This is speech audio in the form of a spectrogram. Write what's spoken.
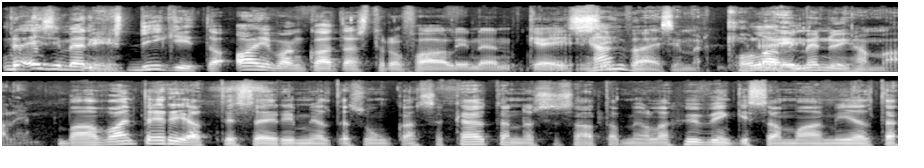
no esimerkiksi niin. digita, aivan katastrofaalinen keissi. Ihan hyvä esimerkki. Olavi- Ei mennyt ihan maaliin. Mä oon vain periaatteessa eri mieltä sun kanssa. Käytännössä saatamme olla hyvinkin samaa mieltä,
